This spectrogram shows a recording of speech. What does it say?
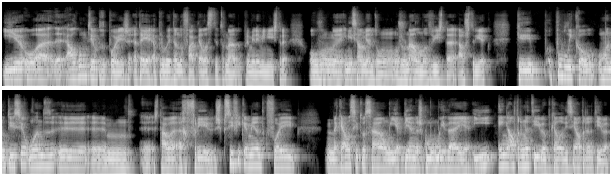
E ou, uh, algum tempo depois, até aproveitando o facto de ela se ter tornado primeira-ministra, houve um, inicialmente um, um, jornal, uma revista austríaco, que publicou uma notícia onde uh, um, estava a referir especificamente que foi naquela situação e apenas como uma ideia e em alternativa, porque ela disse em alternativa,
